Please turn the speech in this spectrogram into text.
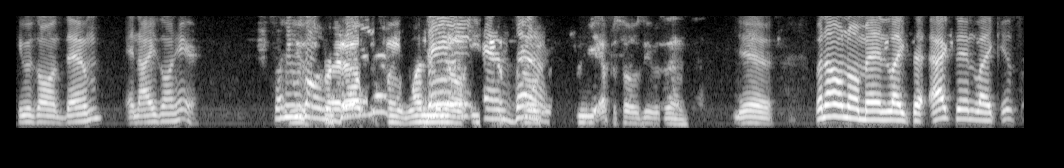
He was on them, and now he's on here. So he he was was on spread out between one they, each and episode. them. Three episodes he was in. Yeah, but I don't know, man. Like the acting, like it's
